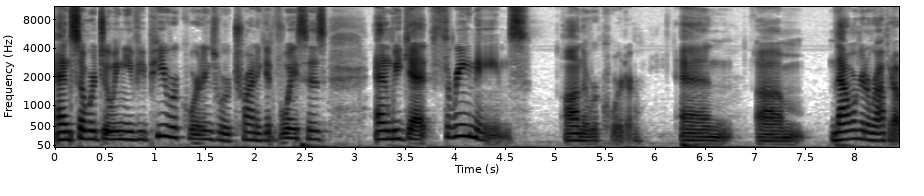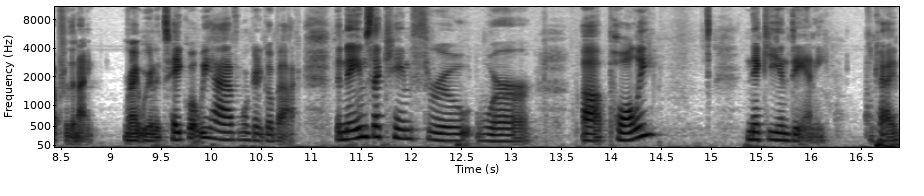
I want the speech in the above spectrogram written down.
And so we're doing evp recordings we're trying to get voices and we get three names on the recorder. And um, now we're going to wrap it up for the night, right? We're going to take what we have and we're going to go back. The names that came through were uh, Paulie, Nikki, and Danny. Okay.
